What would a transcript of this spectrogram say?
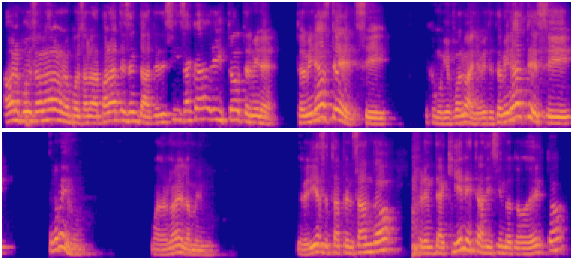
Ahora puedes hablar, ahora no puedes hablar. Parate, sentate, decís acá, listo, terminé. ¿Terminaste? Sí. Es como quien fue al baño, ¿viste? ¿Terminaste? Sí. Es lo mismo. Bueno, no es lo mismo. Deberías estar pensando frente a quién estás diciendo todo esto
